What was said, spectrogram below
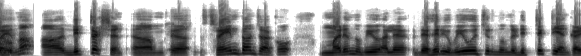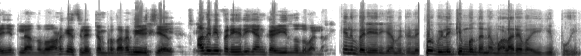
പറയുന്ന ഡിറ്റക്ഷൻ സ്ട്രെയിൻ ടോൺ ചാക്കോ മരുന്ന് ഉപയോഗ അല്ലെ ലഹരി ഉപയോഗിച്ചിരുന്നു എന്ന് ഡിറ്റക്ട് ചെയ്യാൻ കഴിഞ്ഞിട്ടില്ല എന്നുള്ളതാണ് കേസിൽ ഏറ്റവും പ്രധാന. വീഴ്ചയത് അതിനി പരിഹരിക്കാൻ കഴിയുന്നതുമല്ല. ഒരിക്കലും പരിഹരിക്കാൻ പറ്റില്ല. ഇപ്പോൾ വിളിക്കുമ്പോൾ തന്നെ വളരെ വൈകിപ്പോയി.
